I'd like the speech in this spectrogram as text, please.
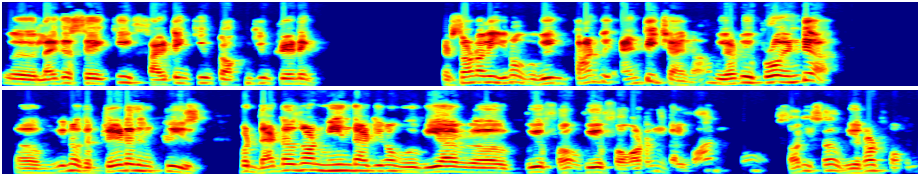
like I say, keep fighting, keep talking, keep trading. It's not only, you know, we can't be anti-China. We have to be pro-India uh, you know the trade has increased but that does not mean that you know we are uh, we we have forgotten Galwan. No, sorry, sir, we are not forgotten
